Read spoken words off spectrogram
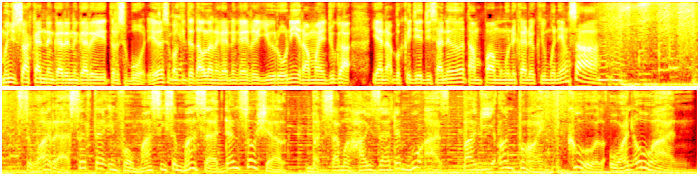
menyusahkan negara-negara tersebut ya sebab Ya. kita tahulah negara-negara Euro ni ramai juga yang nak bekerja di sana tanpa menggunakan dokumen yang sah. Hmm. Suara serta informasi semasa dan sosial bersama Haiza dan Muaz. Pagi on point. Cool 101.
